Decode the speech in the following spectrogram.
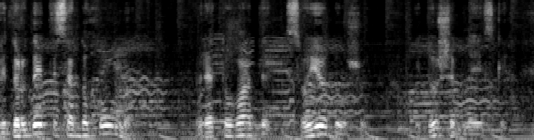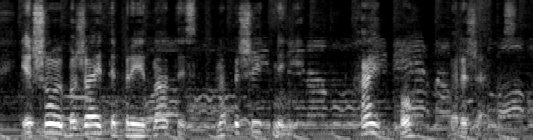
відродитися духовно, врятувати свою душу і душі близьких. Якщо ви бажаєте приєднатись, напишіть мені. Хай Бог береже вас.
